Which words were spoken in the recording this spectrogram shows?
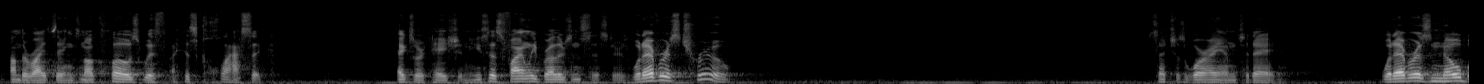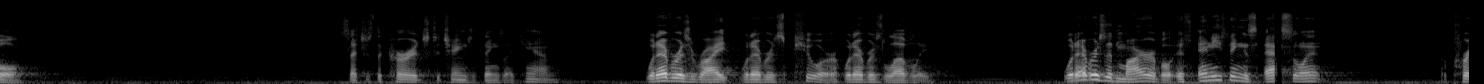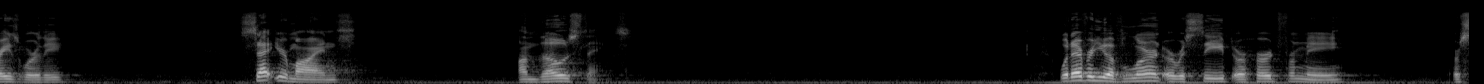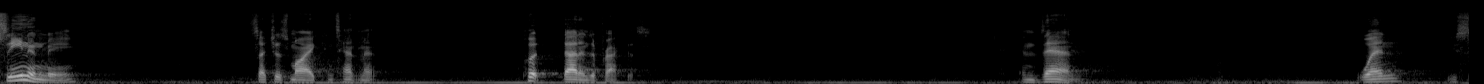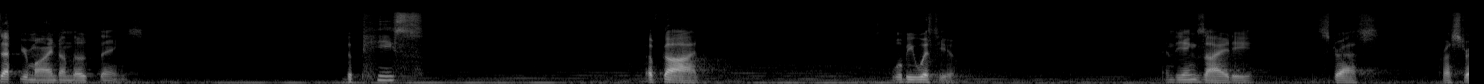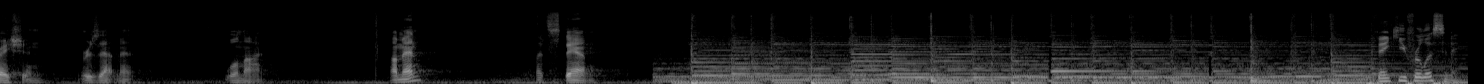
on the right things. And I'll close with his classic exhortation. He says, Finally, brothers and sisters, whatever is true, such as where I am today. Whatever is noble, such as the courage to change the things I can. Whatever is right, whatever is pure, whatever is lovely, whatever is admirable, if anything is excellent or praiseworthy, set your minds on those things. Whatever you have learned or received or heard from me or seen in me, such as my contentment, put that into practice. And then, when you set your mind on those things, the peace of God will be with you. And the anxiety, and stress, frustration, resentment will not. Amen? Let's stand. Thank you for listening.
